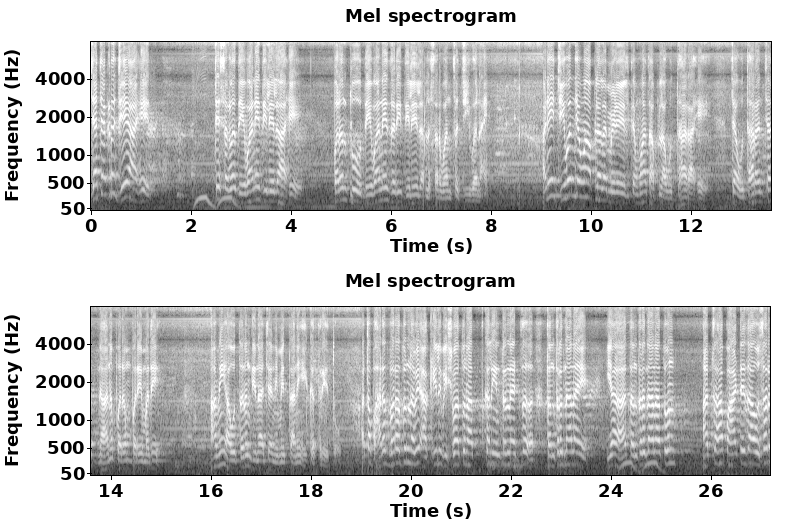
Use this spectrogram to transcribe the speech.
ज्याच्याकडे जे आहेत ते सगळं देवाने दिलेलं आहे परंतु देवाने जरी दिलेलं आपलं सर्वांचं जीवन आहे. आणि जीवन जेव्हा आपल्याला मिळेल तेव्हाच आपला उद्धार आहे. त्या उद्धारांच्या ज्ञान परंपरेमध्ये आम्ही अवतरण दिनाच्या निमित्ताने एकत्र येतो. आता भारतभरातून नव्हे अखिल विश्वातून आजकाल इंटरनेटचं तंत्रज्ञान आहे. या तंत्रज्ञानातून आजचा हा पहाटेचा अवसर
